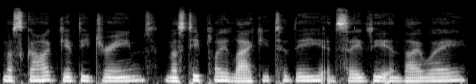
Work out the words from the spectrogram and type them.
must God give thee dreams? Must he play lackey to thee and save thee in thy way?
